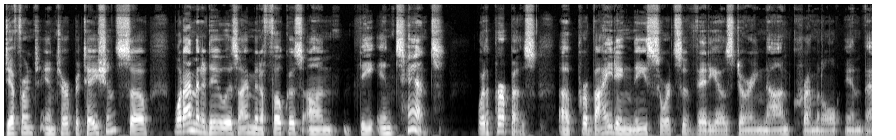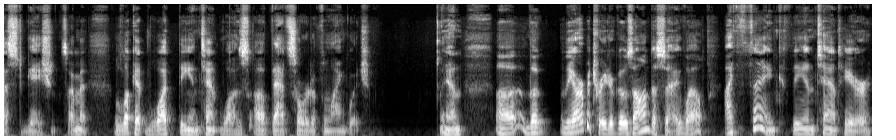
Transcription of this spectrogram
different interpretations. So what I'm going to do is I'm going to focus on the intent or the purpose of providing these sorts of videos during non criminal investigations. I'm going to look at what the intent was of that sort of language. And uh, the, the arbitrator goes on to say, well, I think the intent here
